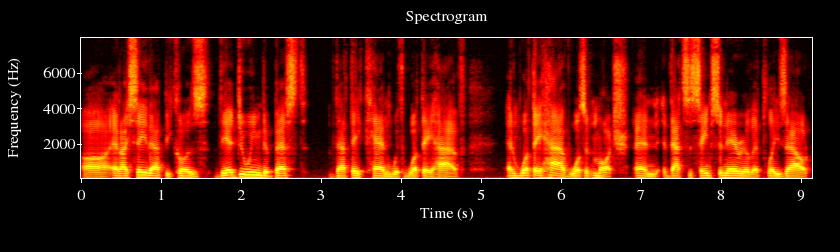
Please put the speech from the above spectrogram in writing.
Uh, and I say that because they're doing the best that they can with what they have. And what they have wasn't much. And that's the same scenario that plays out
